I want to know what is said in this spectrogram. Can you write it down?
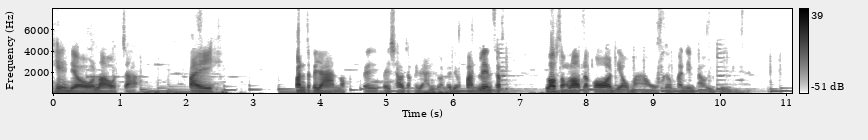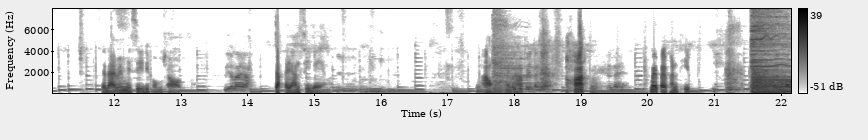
เค เดี๋ยวเราจะไปปั่นจักรยานเนาะไปไปเช่าจักรยานก่อนแล้วเดี๋ยวปั่นเล่นสักรอบสองรอบแล้วก็เดี๋ยวมาเอาเครื่องปั้นดินเผาอีกทีหนึงฮะเสียดายไม่มีสีที่ผมชอบ สีอะไรอะ จักรยานสีแดง เอาไม่เราครัจะบไปไหนอะฮะไปไหน ไม่ไปพันทิปต่อ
